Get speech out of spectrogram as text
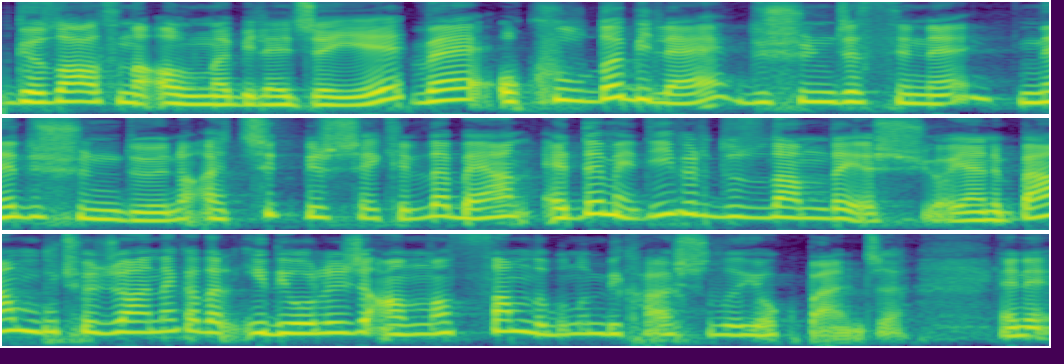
gözaltına alınabileceği ve okulda bile düşüncesini ne düşündüğünü açık bir şekilde beyan edemediği bir düzlemde yaşıyor. Yani ben bu çocuğa ne kadar ideoloji anlatsam da bunun bir karşılığı yok bence. Yani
